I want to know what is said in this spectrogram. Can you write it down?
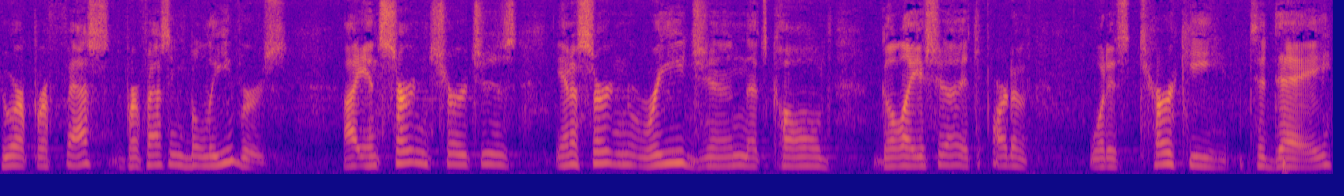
who are profess, professing believers uh, in certain churches in a certain region that's called Galatia. It's part of what is Turkey today.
